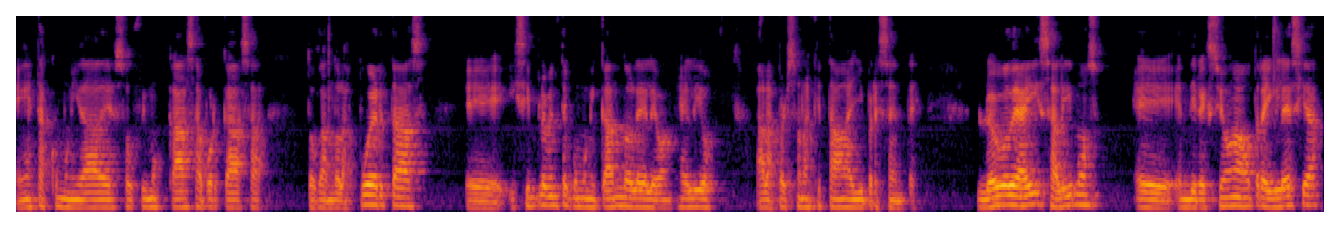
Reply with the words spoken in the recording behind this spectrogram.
en estas comunidades, o fuimos casa por casa tocando las puertas eh, y simplemente comunicándole el Evangelio a las personas que estaban allí presentes. Luego de ahí salimos eh, en dirección a otra iglesia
